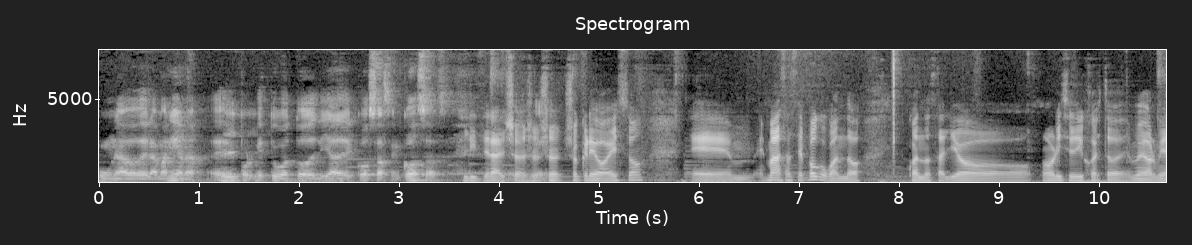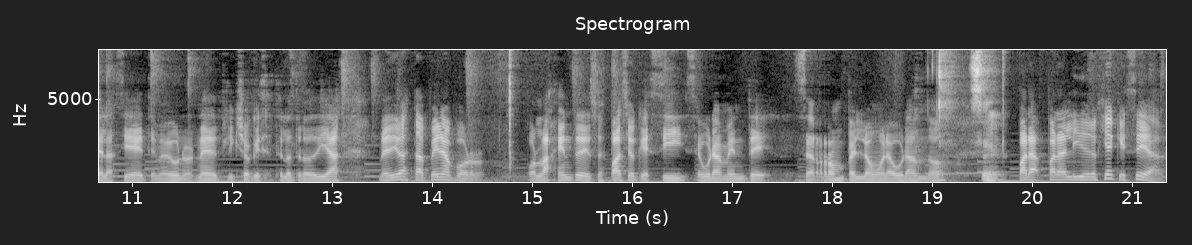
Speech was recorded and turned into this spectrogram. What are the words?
1 o 2 de la mañana, eh, porque estuvo todo el día de cosas en cosas. Literal, yo, yo, yo, yo creo eso. Eh, es más, hace poco cuando, cuando salió Mauricio dijo esto de me dormí a las 7, me veo unos Netflix, yo que hice el otro día, me dio hasta pena por, por la gente de su espacio que sí, seguramente se rompe el lomo laburando. Sí. Para, para la ideología que sea.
